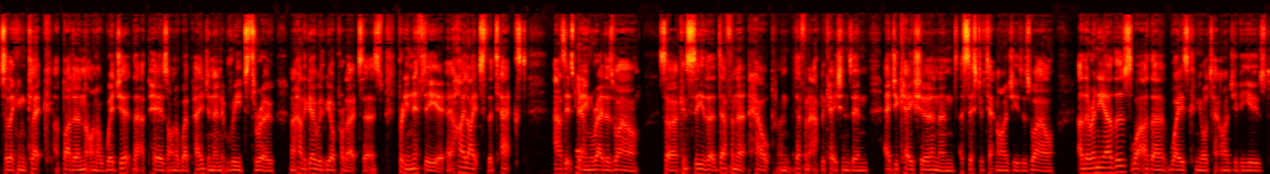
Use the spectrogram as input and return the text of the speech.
So they can click a button on a widget that appears on a web page and then it reads through. And I had to go with your product. Uh, it's pretty nifty. It, highlights the text as it's yeah. being read as well. So I can see the definite help and definite applications in education and assistive technologies as well. Are there any others? What other ways can your technology be used?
